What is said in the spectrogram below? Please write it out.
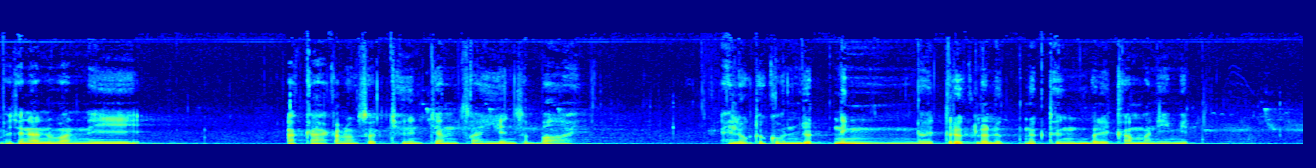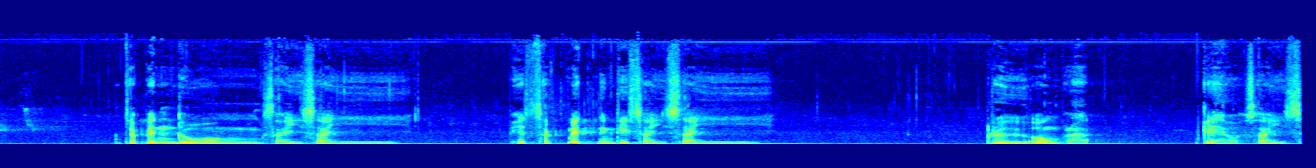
เพราะฉะนั้นวันนี้อากาศกำลังสดชื่นแจ่มใสเย็นสบาย ให้ลูกทุกคนหยุดนิ่งโดยตรึกระลึกนึกถึงบริกรรมมณีมิตร จะเป็นดวงใส ๆ เพชรสักเม็ดหนึ่งที่ใส ๆ หรือองค์พระแก้วใสๆส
